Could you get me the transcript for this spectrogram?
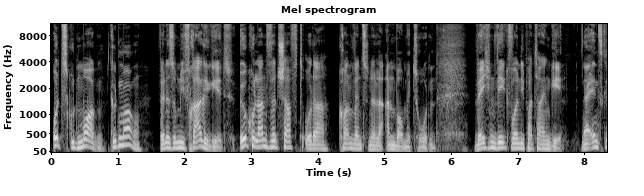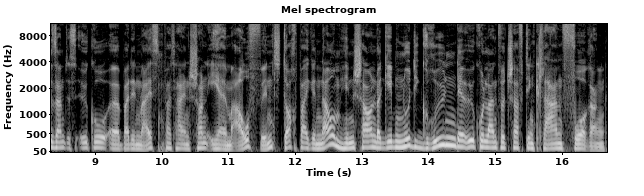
Utz, guten Morgen. Guten Morgen. Wenn es um die Frage geht, Ökolandwirtschaft oder konventionelle Anbaumethoden, welchen Weg wollen die Parteien gehen? Na, insgesamt ist Öko äh, bei den meisten Parteien schon eher im Aufwind. Doch bei genauem Hinschauen, da geben nur die Grünen der Ökolandwirtschaft den klaren Vorrang.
